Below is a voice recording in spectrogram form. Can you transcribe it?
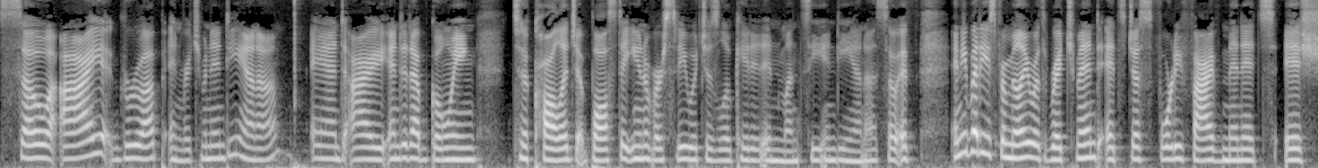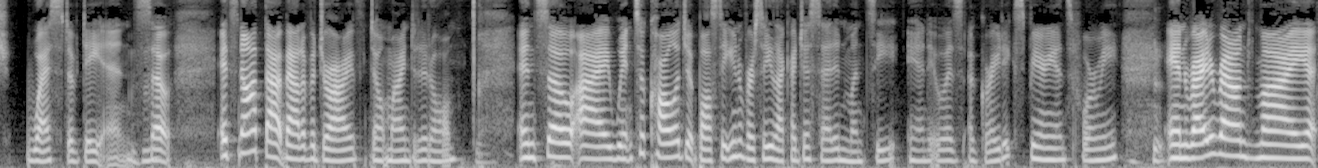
So I grew up in Richmond, Indiana, and I ended up going to college at Ball State University, which is located in Muncie, Indiana. So if anybody is familiar with Richmond, it's just 45 minutes ish west of Dayton. Mm-hmm. So it's not that bad of a drive. Don't mind it at all. And so I went to college at Ball State University, like I just said, in Muncie, and it was a great experience for me. and right around my,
